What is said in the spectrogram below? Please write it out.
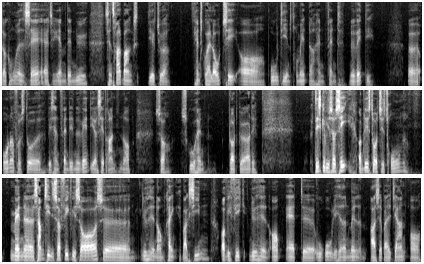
der kom ud og sagde, at jamen, den nye centralbankdirektør, han skulle have lov til at bruge de instrumenter, han fandt nødvendige øh, underforstået, hvis han fandt det nødvendigt at sætte renten op, så skulle han blot gøre det. Det skal vi så se, om det står til troende. Men øh, samtidig så fik vi så også øh, nyheden omkring vaccinen, og vi fik nyheden om, at øh, uroligheden mellem Azerbaijan og,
